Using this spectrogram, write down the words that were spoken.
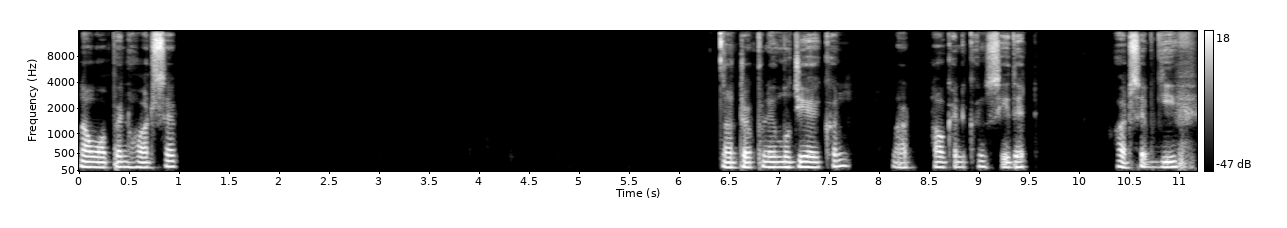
Now open WhatsApp, now tap on emoji icon. Now can you can see that WhatsApp GIF.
